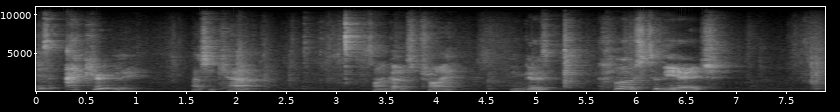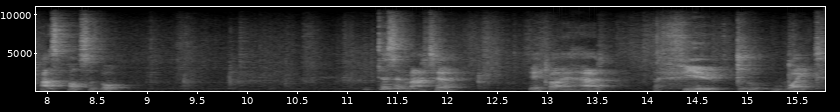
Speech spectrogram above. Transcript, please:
as accurately as you can. So I'm going to try and go as close to the edge as possible. It doesn't matter if I had a few little white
